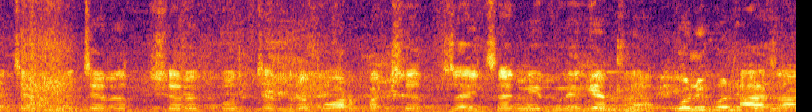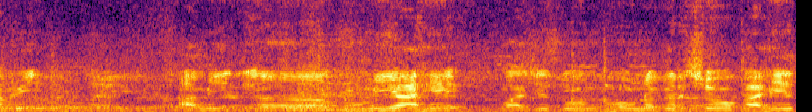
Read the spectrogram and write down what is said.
त्याच्यात शरद शरद चंद्र पवार पक्षात जायचा निर्णय घेतला. आज आम्ही आम्ही मी आहे माझे दोन भाऊ नगरसेवक आहेत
